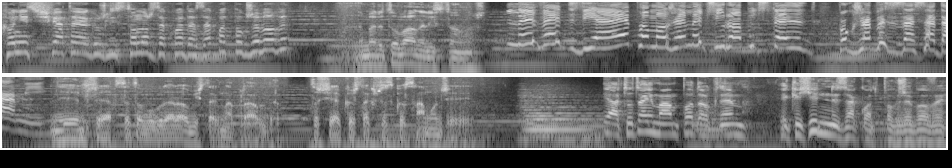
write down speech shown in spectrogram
Koniec świata, jak już listonosz zakłada zakład pogrzebowy? Emerytowany listonosz. My we dwie pomożemy ci robić te pogrzeby z zasadami. Nie wiem, czy ja chcę to w ogóle robić tak naprawdę. To się jakoś tak wszystko samo dzieje. Ja tutaj mam pod oknem jakiś inny zakład pogrzebowy.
